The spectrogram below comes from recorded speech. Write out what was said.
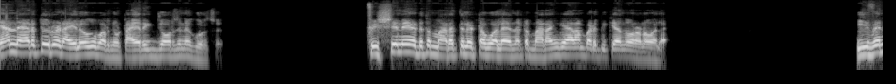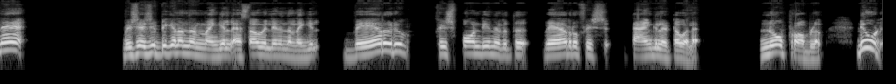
ഞാൻ നേരത്തെ ഒരു ഡയലോഗ് പറഞ്ഞു ടൈറിക് ജോർജിനെ കുറിച്ച്. ഫിഷിനെ എടുത്ത് മരത്തിലിട്ട പോലെ എന്നിട്ട് മരം കയറാൻ പഠിപ്പിക്കുക എന്ന് പറയണ പോലെ. ഇവനെ വിശേഷിപ്പിക്കണം എന്നുണ്ടെങ്കിൽ എസ്താവ് വില്യൻ എന്നുണ്ടെങ്കിൽ വേറൊരു ഫിഷ് പോണ്ടിൽ നിന്ന് എടുത്ത് വേറൊരു ഫിഷ് ടാങ്കിൽ ഇട്ട പോലെ. നോ പ്രോബ്ലം ഡ്യൂഡ്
